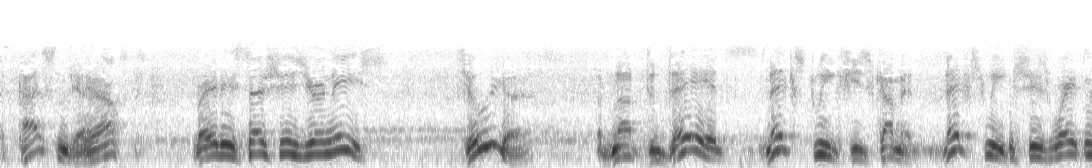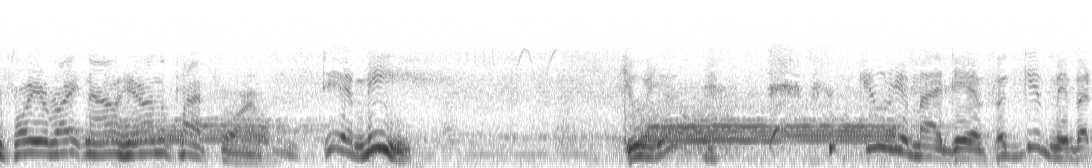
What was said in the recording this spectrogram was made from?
A passenger? Yeah. Lady says she's your niece. Julia? But not today. It's next week she's coming. Next week. She's waiting for you right now here on the platform. Oh, dear me. Julia? Julia, my dear, forgive me, but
